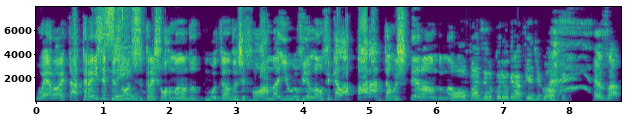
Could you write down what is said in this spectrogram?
o herói tá há três episódios Sim. se transformando, mudando de forma, e o vilão fica lá paradão esperando, mano. Ou fazendo coreografia de golpe. Exato.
